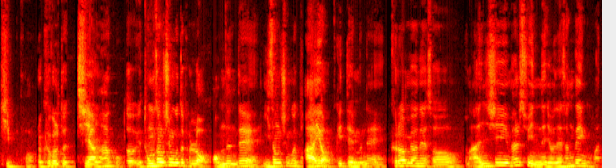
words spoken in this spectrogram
깊어 그리고 그걸 또 지향하고 또 동성 친구도 별로 없- 없는데 이성 친구는 아예 없기 때문에 그런 면에서 좀 안심할 수 있는 연애 상대인 것 같아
